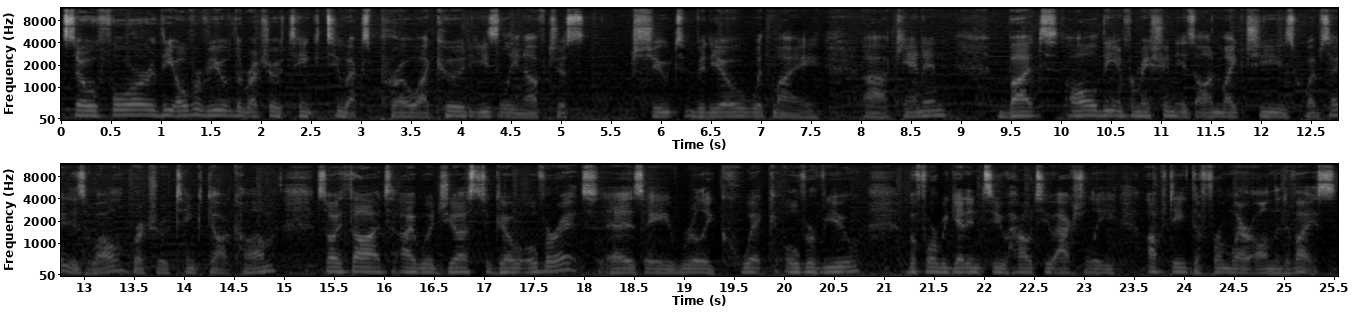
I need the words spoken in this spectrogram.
So for the overview of the RetroTink 2X Pro, I could easily enough just shoot video with my uh, Canon but all the information is on Mike Chi's website as well, retrotink.com. So I thought I would just go over it as a really quick overview before we get into how to actually update the firmware on the device.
